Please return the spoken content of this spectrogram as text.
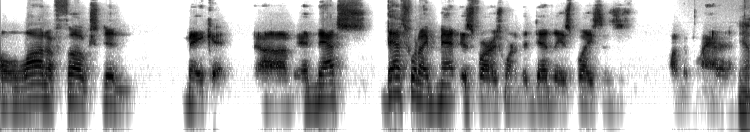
a lot of folks didn't make it. Um, and that's that's what I meant as far as one of the deadliest places on the planet. Yeah.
